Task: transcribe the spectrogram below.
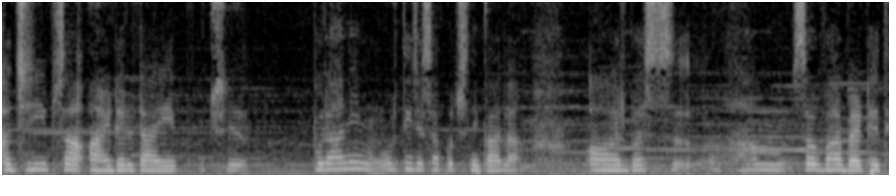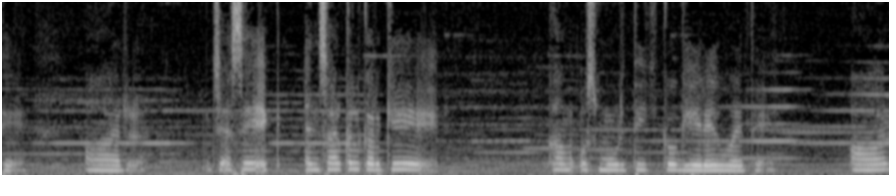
अजीब सा आइडल टाइप, कुछ पुरानी मूर्ति जैसा कुछ निकाला। और बस हम सब वहाँ बैठे थे और जैसे एक इनसर्कल करके हम उस मूर्ति को घेरे हुए थे और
